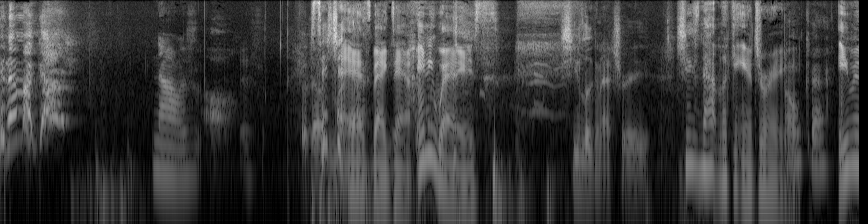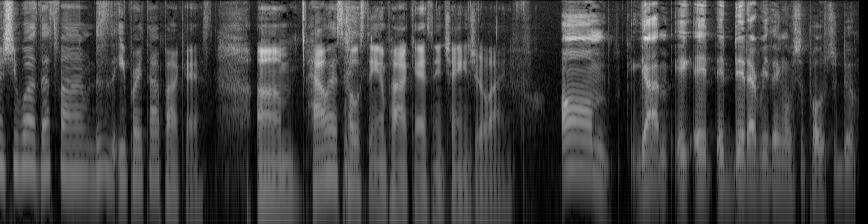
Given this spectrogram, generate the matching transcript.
Is that my guy? No, it's, But Sit your guy. ass back down. Anyways, She looking at trade. she's not looking at trade. Okay. Even if she was, that's fine. This is the Eat Pray Thot podcast. Um, how has hosting and podcasting changed your life? Um, got it, it. It did everything it was supposed to do.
